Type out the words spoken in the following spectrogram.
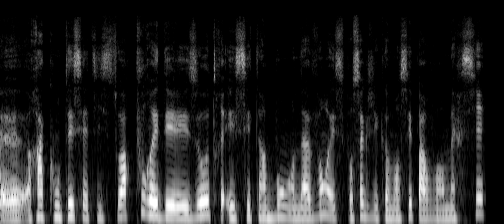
euh, raconter cette histoire pour aider les autres, et c'est un bond en avant, et c'est pour ça que j'ai commencé par vous remercier.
